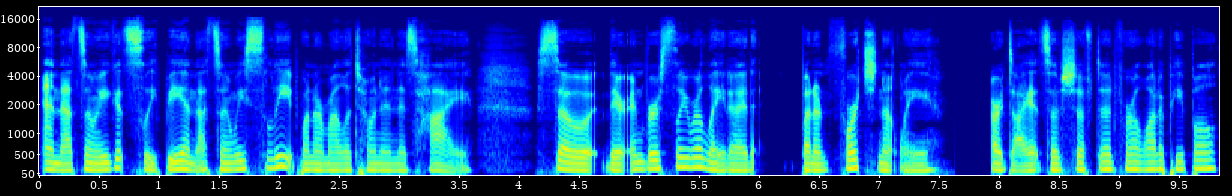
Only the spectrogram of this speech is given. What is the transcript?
And that's when we get sleepy. And that's when we sleep when our melatonin is high. So they're inversely related. But unfortunately, our diets have shifted for a lot of people.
